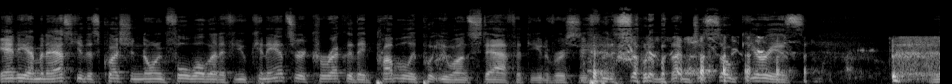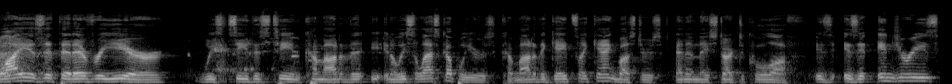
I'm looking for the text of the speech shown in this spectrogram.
Andy, I'm going to ask you this question knowing full well that if you can answer it correctly, they'd probably put you on staff at the University of Minnesota. but I'm just so curious why is it that every year we see this team come out of the, you know, at least the last couple years, come out of the gates like gangbusters, and then they start to cool off? Is is it injuries?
